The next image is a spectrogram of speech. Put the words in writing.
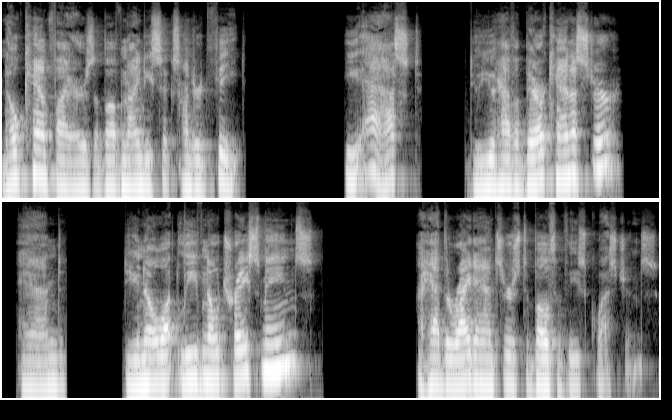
no campfires above 9,600 feet. He asked, Do you have a bear canister? And do you know what leave no trace means? I had the right answers to both of these questions.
